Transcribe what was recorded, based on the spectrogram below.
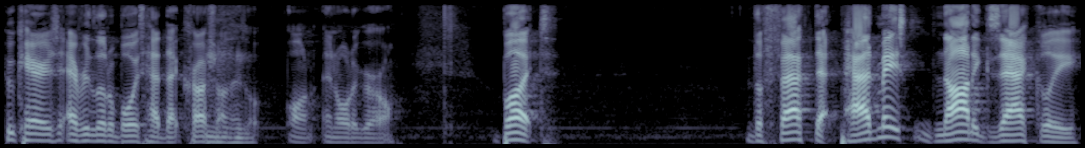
Who cares? Every little boy's had that crush on his Mhm. on an older girl. But the fact that Padme's not exactly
